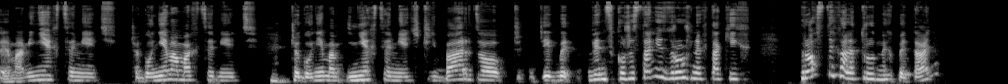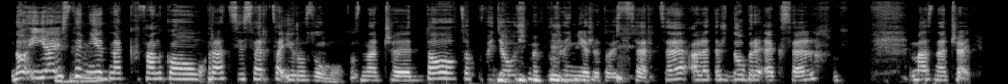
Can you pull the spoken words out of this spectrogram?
co ja mam i nie chcę mieć, czego nie mam, a chcę mieć, czego nie mam i nie chcę mieć, czyli bardzo, jakby, więc korzystanie z różnych takich prostych, ale trudnych pytań, No i ja jestem Mhm. jednak fanką pracy serca i rozumu. To znaczy, to, co powiedziałyśmy w dużej mierze, to jest serce, ale też dobry Excel ma znaczenie.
